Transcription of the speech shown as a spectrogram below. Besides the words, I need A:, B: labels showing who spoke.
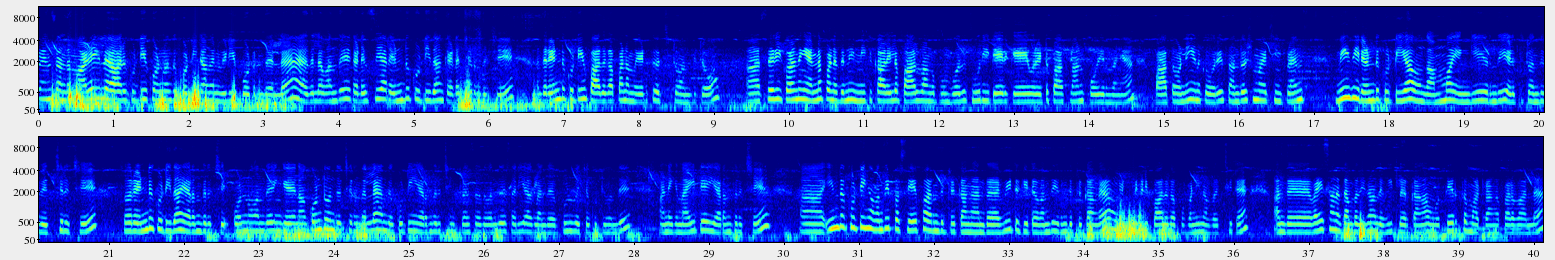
A: Friends அந்த மழையில் ஆறு குட்டியை கொண்டு வந்து கொட்டிட்டாங்கன்னு வீடியோ போட்டிருந்ததில்ல அதில் வந்து கடைசியாக ரெண்டு குட்டி தான் கிடச்சிருந்துச்சு. அந்த ரெண்டு குட்டியும் பாதுகாப்பாக நம்ம எடுத்து வச்சுட்டு வந்துட்டோம். சரி குழந்தைங்க என்ன பண்ணுதுன்னு இன்றைக்கி காலையில் பால் வாங்க போகும்போது தூரிகிட்டே இருக்கே ஒரு எட்டு பார்க்கலான்னு போயிருந்தேங்க. பார்த்தோன்னே எனக்கு ஒரே சந்தோஷமாகிடுச்சிங்க ஃப்ரெண்ட்ஸ் மீதி ரெண்டு குட்டியாக அவங்க அம்மா எங்கேயே இருந்து எடுத்துகிட்டு வந்து வச்சிருச்சு. ஸோ ரெண்டு குட்டி தான் இறந்துருச்சு. ஒன்று வந்து இங்கே நான் கொண்டு வந்து வச்சுருந்தேன்ல அந்த குட்டியும் இறந்துருச்சுங்க ஃப்ரெண்ட்ஸ் அது வந்து சரியாகல. அந்த புழு வச்ச குட்டி வந்து அன்றைக்கி நைட்டே இறந்துருச்சு. இந்த குட்டிங்க வந்து இப்போ சேஃபாக இருந்துகிட்ருக்காங்க அந்த வீட்டுக்கிட்ட வந்து இருந்துகிட்ருக்காங்க அவங்களுக்கு பின்னாடி பாதுகாப்பு பண்ணி நான் வச்சுட்டேன். அந்த வயசான தம்பதி தான் அந்த வீட்டில் இருக்காங்க. அவங்க திருத்த மாட்டுறாங்க பரவாயில்ல.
